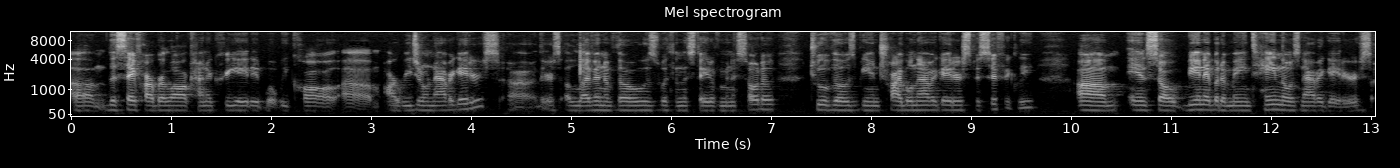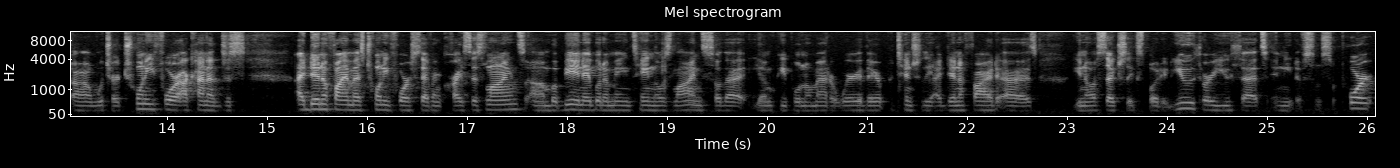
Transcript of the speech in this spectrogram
um, the Safe Harbor Law kind of created what we call um, our regional navigators. Uh, there's 11 of those within the state of Minnesota, two of those being tribal navigators specifically. Um, and so being able to maintain those navigators, um, which are 24, I kind of just identify them as 24 7 crisis lines, um, but being able to maintain those lines so that young people, no matter where they're potentially identified as, you know, sexually exploited youth or youth that's in need of some support,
